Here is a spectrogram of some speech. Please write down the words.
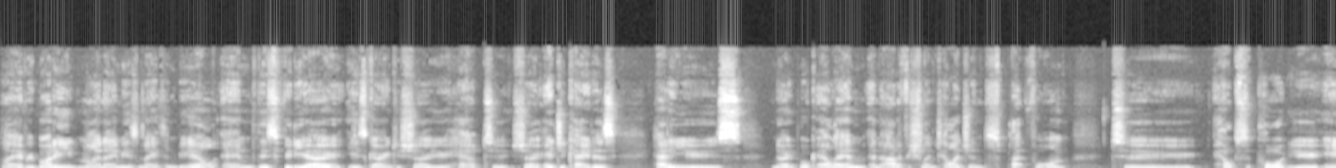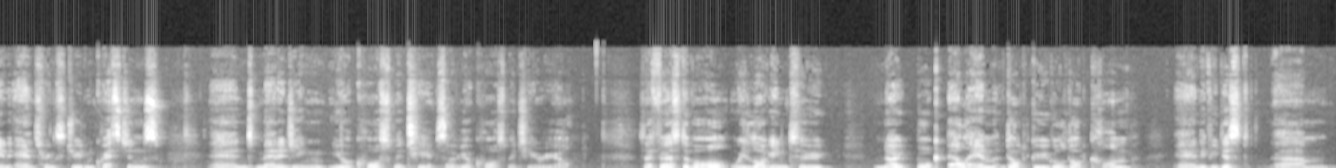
Hi everybody, my name is Nathan Beel and this video is going to show you how to show educators how to use Notebook LM, an artificial intelligence platform, to help support you in answering student questions and managing your course material, some of your course material. So first of all, we log into notebooklm.google.com and if you just um,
